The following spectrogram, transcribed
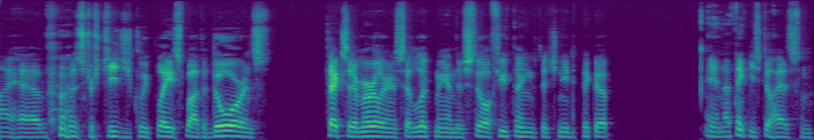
I have strategically placed by the door and texted him earlier and said, "Look, man, there's still a few things that you need to pick up." And I think he still has some,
